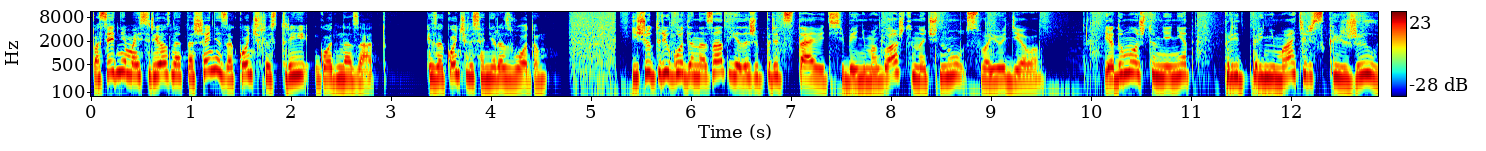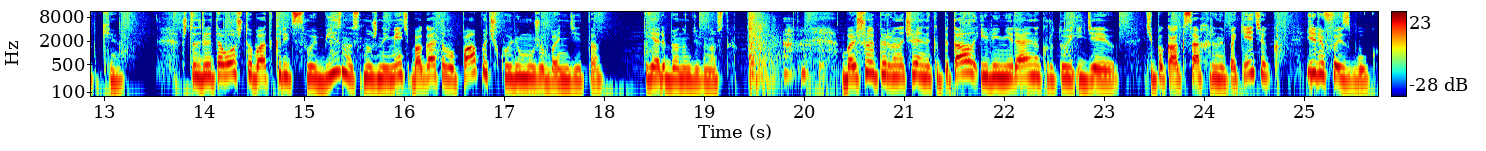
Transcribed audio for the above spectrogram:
Последние мои серьезные отношения закончились три года назад. И закончились они разводом. Еще три года назад я даже представить себе не могла, что начну свое дело. Я думала, что у меня нет предпринимательской жилки что для того, чтобы открыть свой бизнес, нужно иметь богатого папочку или мужа-бандита. Я ребенок 90-х. Большой первоначальный капитал или нереально крутую идею, типа как сахарный пакетик или Facebook.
